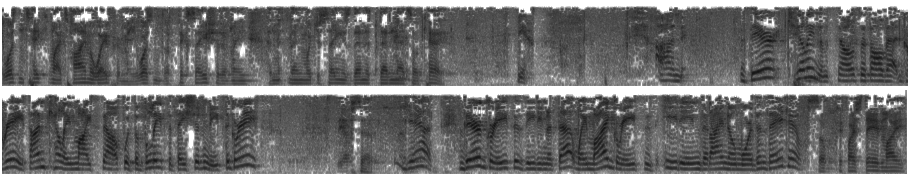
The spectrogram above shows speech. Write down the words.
it wasn't taking my time away from me. It wasn't a fixation of me. And then what you're saying is then, it, then that's okay. Yes. And they're killing themselves with all that grease. I'm killing myself with the belief that they shouldn't eat the grease. The upset. Yes. Their grease is eating it that way. My grease is eating that I know more than they do. So if I stay in my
